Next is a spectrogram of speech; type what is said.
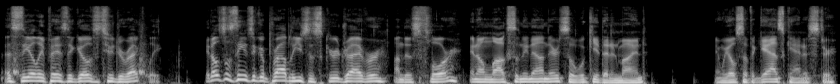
That's the only place it goes to directly. It also seems we could probably use a screwdriver on this floor and unlock something down there, so we'll keep that in mind. And we also have a gas canister.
